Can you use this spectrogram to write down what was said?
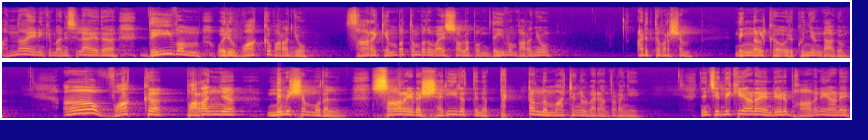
അന്നാ എനിക്ക് മനസ്സിലായത് ദൈവം ഒരു വാക്ക് പറഞ്ഞു. സാറയ്ക്ക് എൺപത്തൊമ്പത് വയസ്സുള്ളപ്പം ദൈവം പറഞ്ഞു അടുത്ത വർഷം നിങ്ങൾക്ക് ഒരു കുഞ്ഞുണ്ടാകും. ആ വാക്ക് പറഞ്ഞ് നിമിഷം മുതൽ സാറയുടെ ശരീരത്തിന് പെട്ടെന്ന് മാറ്റങ്ങൾ വരാൻ തുടങ്ങി. ഞാൻ ചിന്തിക്കുകയാണ് എന്റെ ഒരു ഭാവനയാണ്.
